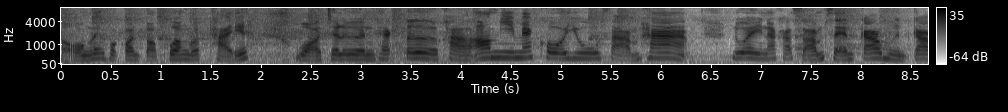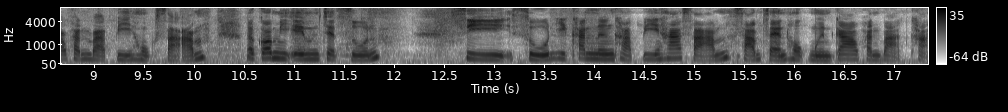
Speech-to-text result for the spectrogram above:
สองและอุปกรณ์ต่อพ่วงรถไถหวอเจริญแท็กเตอร์ค่ะอ้อมีแมคโคร U35 ด้วยนะคะ399,000บาทปี63แล้วก็มี M70 40 อีกคันหนึ่งค่ะ ปี 53 369,000 บาทค่ะ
